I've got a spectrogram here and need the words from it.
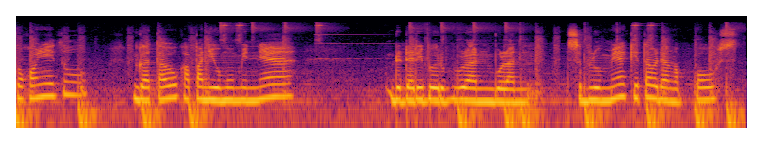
pokoknya itu nggak tahu kapan diumuminnya. Udah dari berbulan-bulan sebelumnya kita udah ngepost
